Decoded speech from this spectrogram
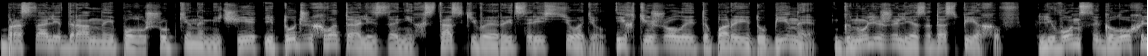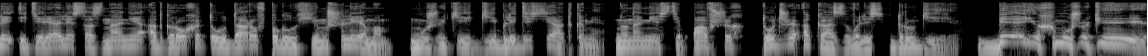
бросали дранные полушубки на мечи и тут же хватались за них, стаскивая рыцарей с седел. Их тяжелые топоры и дубины гнули железо доспехов. Ливонцы глохли и теряли сознание от грохота ударов по глухим шлемам. Мужики гибли десятками, но на месте павших тут же оказывались другие. «Бей их, мужики!»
